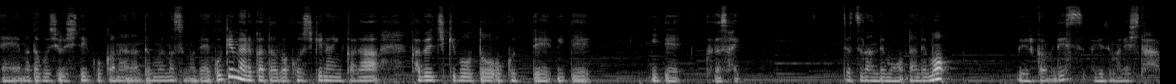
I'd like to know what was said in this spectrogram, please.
えー、また募集していこうかななんて思いますのでご興味ある方は公式 LINE から壁打ち希望と送ってみてみてください。雑談でも何でもウェルカムです。あげずまでした。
